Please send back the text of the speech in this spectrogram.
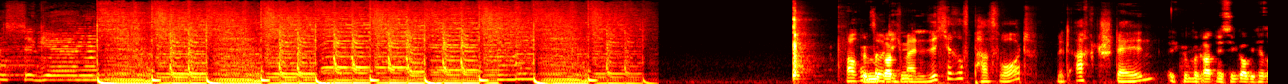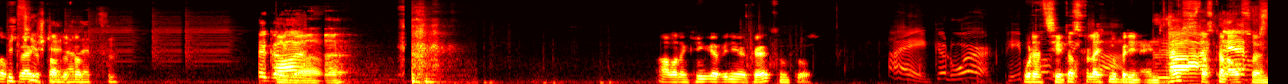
once again. Warum sollte ich mein sicheres Passwort mit acht Stellen Ich bin mir gerade nicht sicher, ob ich jetzt auf mit schwer vier Stellen gestartet habe. ersetzen? Egal. Egal. Aber dann kriegen wir weniger Geld zum Schluss. Oder zählt das vielleicht nur bei den Endtests? Das kann auch sein.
